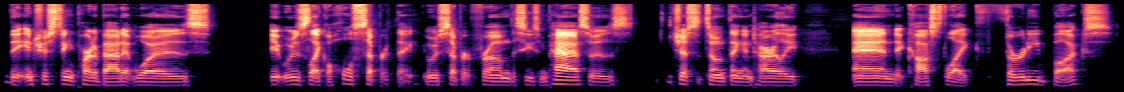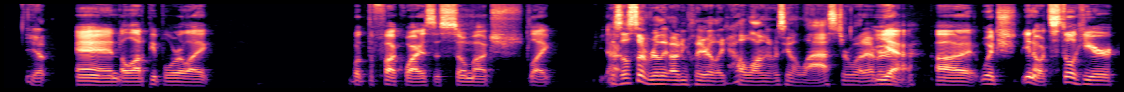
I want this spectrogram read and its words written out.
the interesting part about it was it was like a whole separate thing. It was separate from the season pass. It was just its own thing entirely and it cost like 30 bucks Yep. and a lot of people were like what the fuck why is this so much like It's also really unclear like how long it was gonna last or whatever. yeah uh which you know it's still here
